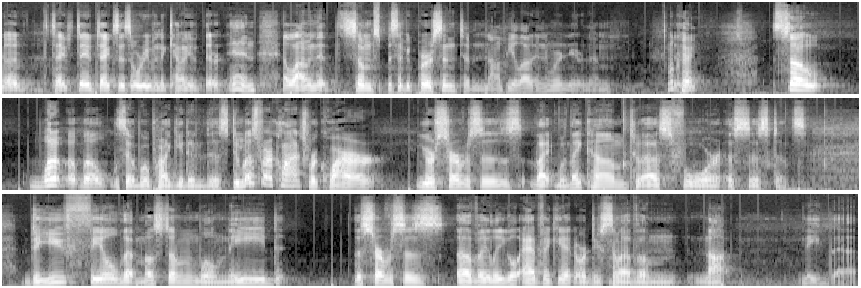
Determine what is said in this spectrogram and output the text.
uh, the te- state of Texas, or even the county that they're in, allowing that some specific person to not be allowed anywhere near them. Okay. So, what? Well, so we'll probably get into this. Do most of our clients require your services? Like when they come to us for assistance, do you feel that most of them will need the services of a legal advocate, or do some of them not need that?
